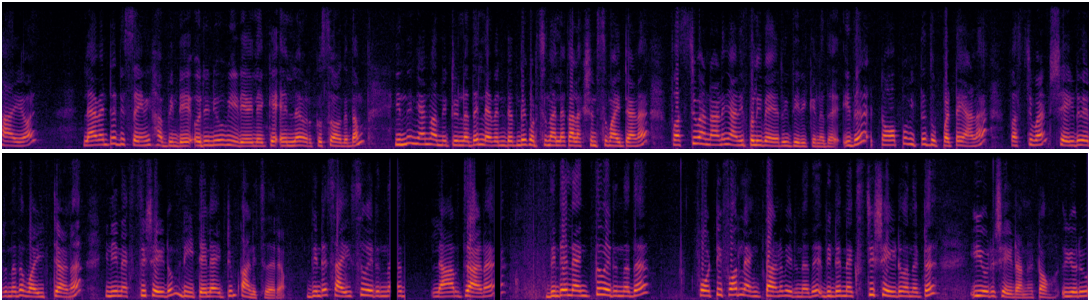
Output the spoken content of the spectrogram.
ഹായ് ഓൾ ലാവൻഡർ ഡിസൈനിങ് ഹബിന്റെ ഒരു ന്യൂ വീഡിയോയിലേക്ക് എല്ലാവർക്കും സ്വാഗതം. ഇന്ന് ഞാൻ വന്നിട്ടുള്ളത് ലെവൻഡറിന്റെ കുറച്ച് നല്ല കളക്ഷൻസുമായിട്ടാണ് ഫസ്റ്റ് വൺ ആണ് ഞാനിപ്പോൾ ഈ വെയർ ചെയ്തിരിക്കുന്നത്. ഇത് ടോപ്പ് വിത്ത് ദുപ്പട്ടയാണ്. ഫസ്റ്റ് വൺ ഷെയ്ഡ് വരുന്നത് വൈറ്റ് ആണ്. ഇനി നെക്സ്റ്റ് ഷെയ്ഡും ഡീറ്റെയിൽ ആയിട്ടും കാണിച്ചു തരാം. ഇതിന്റെ സൈസ് വരുന്നത് ലാർജ് ആണ്. ഇതിന്റെ ലെങ്ത്ത് വരുന്നത് ഫോർട്ടി ഫോർ ലെങ്ത്താണ് വരുന്നത്. ഇതിന്റെ നെക്സ്റ്റ് ഷെയ്ഡ് വന്നിട്ട് ഈ ഒരു ഷെയ്ഡാണ് കേട്ടോ ഈ ഒരു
